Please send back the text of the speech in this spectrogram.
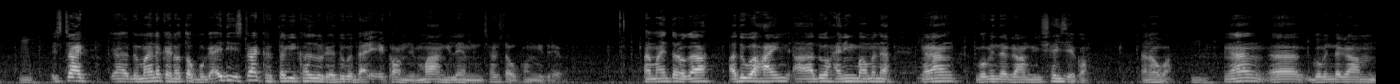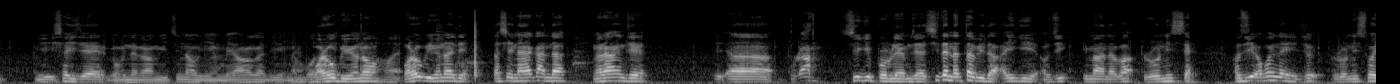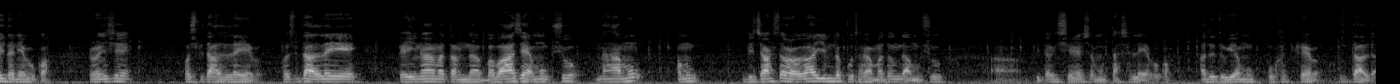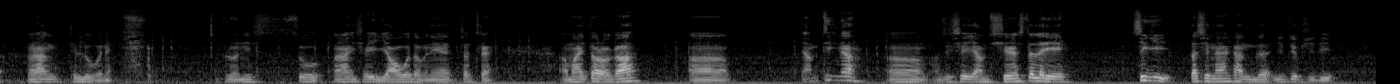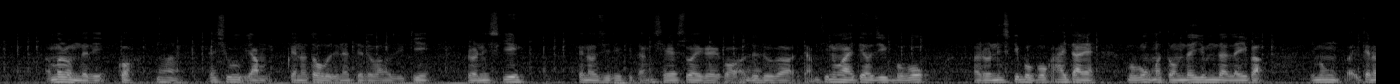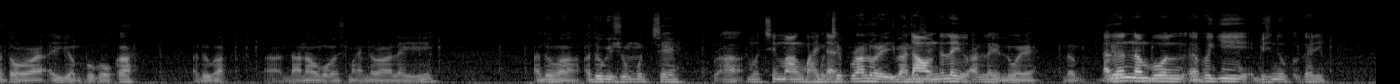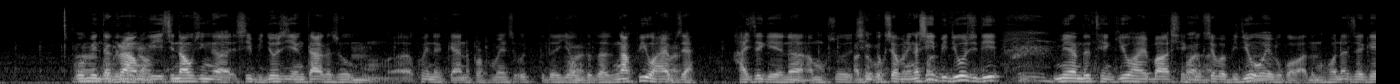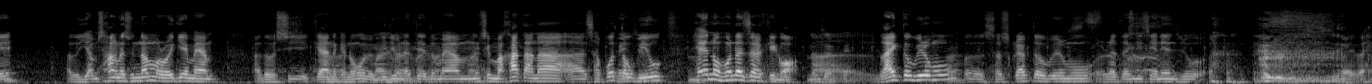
ꯏꯁꯇ꯭ꯔꯥꯏꯛ ꯑꯗꯨꯃꯥꯏꯅ ꯀꯩꯅꯣ ꯇꯧꯕꯒꯤ ꯑꯩꯗꯤ ꯏꯁꯇ꯭ꯔꯥꯏꯛ ꯈꯛꯇꯒꯤ ꯈꯜꯂꯨꯔꯦ ꯑꯗꯨꯒ ꯗꯥꯏꯔꯦꯛ ꯑꯦꯀꯥꯎꯟꯁꯦ ꯃꯥꯡꯈꯤ ꯂꯩꯔꯝꯅꯤ ꯁꯔꯆ ꯇꯧꯕ ꯐꯪꯈꯤꯗ꯭ꯔꯦꯕ ꯑꯗꯨꯃꯥꯏꯅ ꯇꯧꯔꯒ ꯑꯗꯨꯒ ꯑꯗꯨ ꯍꯥꯏꯅꯤꯡꯕ ꯑꯃꯅ ꯉꯔꯥꯡ ꯒꯣꯕꯤꯟꯗꯒ꯭ꯔꯥꯝꯒꯤ ꯏꯁꯩꯁꯦꯀꯣ ꯇꯥꯅꯧꯕ ꯉꯔꯥꯡ ꯒꯣꯕꯤꯟꯗꯒ꯭ꯔꯥꯝꯒꯤ ꯏꯁꯩꯁꯦ ꯒꯣꯕꯤꯟꯗꯒ꯭ꯔꯥꯝꯒꯤ ꯏꯆꯤꯜ ꯏꯅꯥꯎ ꯌꯦꯡꯕ ꯌꯥꯎꯔꯒꯗꯤ ꯋꯥꯔꯧꯕꯤꯒꯅꯣ ꯋꯥꯔꯧꯕꯤꯒꯅꯣ ꯍꯥꯏꯗꯤ ꯇꯁꯦꯡꯅ ꯍꯥꯏꯔ ꯀꯥꯟꯗ ꯉꯔꯥꯡꯁꯦ ꯄꯨꯔꯥ ꯁꯤꯒꯤ ꯄ꯭ꯔꯣꯕ꯭ꯂꯦꯝꯁꯦ ꯁꯤꯗ ꯅꯠꯇꯕꯤꯗ ꯑꯩꯒꯤ ꯍꯧꯖꯤꯛ ꯏꯃꯥꯟꯅꯕ ꯔꯣꯅꯤꯁꯁꯦ ꯍꯧꯖꯤꯛ ꯑꯩꯈꯣꯏ ꯂꯩꯔꯤꯁꯦ ꯔꯣꯅꯤꯁ ꯍꯣꯏꯗꯅꯦꯕꯀꯣ ꯔꯣꯅꯤꯁꯁꯦ ꯍꯣꯁꯄꯤꯇꯥꯜꯗ ꯂꯩꯌꯦꯕ ꯍꯣꯁꯄꯤꯇꯥꯜꯗ ꯂꯩꯌꯦ ꯀꯩꯒꯤꯅꯣ ꯍꯥꯏꯕ ꯃꯇꯝꯗ ꯕꯕꯥꯁꯦ ꯑꯃꯨꯛꯁꯨ ꯅꯍꯥꯟꯃꯨꯛ ꯑꯃꯨꯛ ꯗꯤꯆꯥꯔꯖ ꯇꯧꯔꯒ ꯌꯨꯝꯗ ꯄꯨꯊꯔ ꯃꯇꯨꯡꯗ ꯑꯃꯨꯛꯁꯨ ꯈꯤꯇꯪ ꯁꯦꯔꯤꯌꯁ ꯑꯃꯨꯛ ꯇꯥꯁꯜꯂꯛꯑꯦꯕꯀꯣ ꯑꯗꯨꯗꯨꯒꯤ ꯑꯃꯨꯛ ꯄꯨꯈꯠꯈ꯭ꯔꯦꯕ ꯍꯣꯁꯄꯤꯇꯥꯜꯗ ꯉꯔꯥꯡ ꯊꯤꯜꯂꯨꯕꯅꯦ ꯔꯣꯅꯤꯁꯁꯨ ꯉꯔꯥꯡ ꯏꯁꯩ ꯌꯥꯎꯒꯗꯕꯅꯦ ꯆꯠꯇ꯭ꯔꯦ ꯑꯗꯨꯃꯥꯏꯅ ꯇꯧꯔꯒ ꯌꯥꯝ ꯊꯤꯅ ꯍꯧꯖꯤꯛꯁꯦ ꯌꯥꯝ ꯁꯤꯔꯤꯌꯁꯇ ꯂꯩꯌꯦ ꯁꯤꯒꯤ ꯇꯁꯦꯡꯅ ꯍꯥꯏꯔ ꯀꯥꯟꯗ ꯌꯨꯇ꯭ꯌꯨꯕꯁꯤꯗꯤ ꯑꯃꯔꯣꯝꯗꯗꯤ ꯀꯣ ꯀꯩꯁꯨ ꯌꯥꯝ ꯀꯩꯅꯣ ꯇꯧꯕꯗꯤ ꯅꯠꯇꯦ ꯑꯗꯨꯒ ꯍꯧꯖꯤꯛꯀꯤ ꯔꯣꯅꯤꯁꯀꯤ ꯀꯩꯅꯣꯁꯤꯗꯤ ꯈꯤꯇꯪ ꯁꯦꯔꯤꯌꯁ ꯑꯣꯏꯈ꯭ꯔꯦꯀꯣ ꯑꯗꯨꯗꯨꯒ ꯌꯥꯝ ꯊꯤ ꯅꯨꯡꯉꯥꯏꯇꯦ ꯍꯧꯖꯤꯛ ꯕꯣꯕꯣꯛ ꯔꯣꯅꯤꯁꯀꯤ ꯕꯣꯕꯣꯛ ꯍꯥꯏꯇꯥꯔꯦ ꯕꯣꯕꯣꯛ ꯃꯇꯣꯝꯗ ꯌꯨꯝꯗ ꯂꯩꯕ ꯏꯃꯨꯡ ꯀꯩꯅꯣ ꯇꯧꯔꯒ ꯑꯩꯒ ꯕꯣꯕꯣꯛꯀ ꯑꯗꯨꯒ ꯗꯥꯅꯥꯎꯕꯒ ꯁꯨꯃꯥꯏꯅ ꯇꯧꯔꯒ ꯂꯩꯔꯤ ꯑꯗꯨꯒ ꯑꯗꯨꯒꯤꯁꯨ ꯃꯨꯠꯁꯦ ꯄꯨꯔꯥ ꯃꯨꯠꯁꯦ ꯃꯥꯡꯕ ꯍꯥꯏꯇꯥꯔꯦ ꯃꯨꯠꯁꯦ ꯄꯨꯔꯥ ꯂꯣꯏꯔꯦ ꯏꯕꯥꯅꯤ ꯗꯥꯎꯟꯗ ꯂꯩꯕ ꯂꯣꯏꯔꯦ ꯑꯗꯨꯅ ꯅꯝꯕꯣꯜ ꯑꯩꯈꯣꯏꯒꯤ ꯕꯤꯁꯅꯨ ꯀꯔꯤ ꯒꯣꯕꯤꯟꯗꯒ꯭ꯔꯥꯝꯒꯤ ꯏꯆꯤꯟ ꯏꯅꯥꯎꯁꯤꯡꯅ ꯁꯤ ꯚꯤꯗꯤꯑꯣꯁꯤ ꯌꯦꯡ ꯇꯥꯔꯒꯁꯨ ꯑꯩꯈꯣꯏꯅ ꯀꯌꯥꯅ ꯄꯔꯐꯣꯔꯃꯦꯟꯁ ꯎꯠꯄꯗ ꯌꯧꯗꯕꯗ ꯉꯥꯛꯄꯤꯌꯨ ꯍꯥꯏꯕꯁꯦ ꯍꯥꯏꯖꯒꯦꯅ ꯑꯃꯨꯛꯁꯨ ꯁꯦꯡꯗꯣꯛꯆꯕꯅꯦ ꯉꯁꯤ ꯚꯤꯗꯤꯑꯣꯁꯤꯗꯤ ꯃꯌꯥꯝꯗ ꯊꯦꯡꯛ ꯌꯨ ꯍꯥꯏꯕ ꯁꯦꯡꯗꯣꯛꯆꯕ ꯚꯤꯗꯤꯑꯣ ꯑꯣꯏꯕꯀꯣ ꯑꯗꯨꯝ ꯍꯣꯠꯅꯖꯒꯦ ꯑꯗꯣ ꯌꯥꯝ ꯁꯥꯡꯅꯁꯨ ꯅꯝꯃꯔꯣꯏꯒꯦ ꯃꯌꯥꯝ ꯑꯗꯣ ꯁꯤ ꯀꯌꯥꯅ ꯀꯩꯅꯣ ꯑꯣꯏꯕ ꯚꯤꯗꯤꯑꯣ ꯅꯠꯇꯦ ꯑꯗꯣ ꯃꯌꯥꯝ ꯅꯪꯁꯤ ꯃꯈꯥ ꯇꯥꯅ ꯁꯞꯄꯣꯔꯠ ꯇꯧꯕꯤꯌꯨ ꯍꯦꯟꯅ ꯍꯣꯠꯅꯖꯔꯛꯀꯦꯀꯣ ꯂꯥꯏꯛ ꯇꯧꯕꯤꯔꯝꯃꯨ ꯁꯕꯁꯀ꯭ꯔꯥꯏꯕ ꯇꯧꯕꯤꯔꯝꯃꯨ ꯔꯇꯟꯒꯤ ꯆꯦꯅꯦꯜꯁꯨ ꯕꯥꯏ ꯕꯥꯏ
